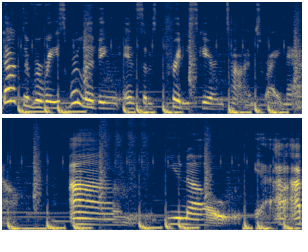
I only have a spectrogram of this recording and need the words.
Dr. Variste, we're living in some pretty scary times right now. Um, you know, I, I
